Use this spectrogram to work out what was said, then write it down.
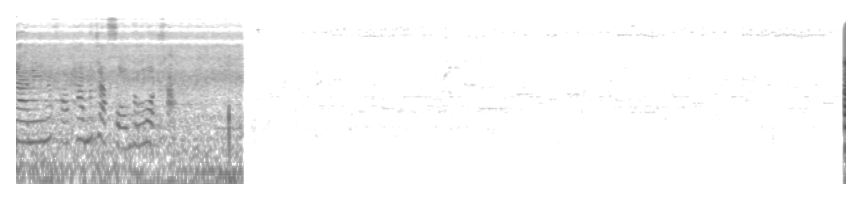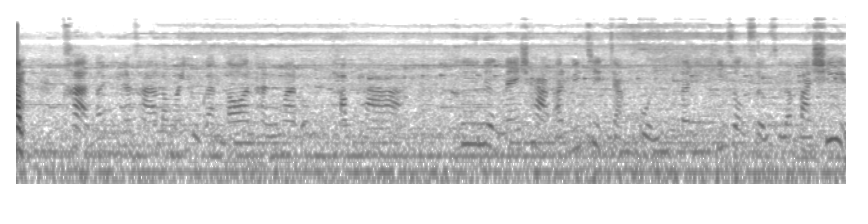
งานนี้นะคะทำมาจากโฟมทั้งหมดค่ะ ค่ะ ตอนนี้นะคะเรามาอยู่กันตอนหนุมานอมทัพพาคือหนึ่งในฉากอันวิจิตรจากขุนตอนนี้ที่ส่งเสริมศิลปาชีพ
